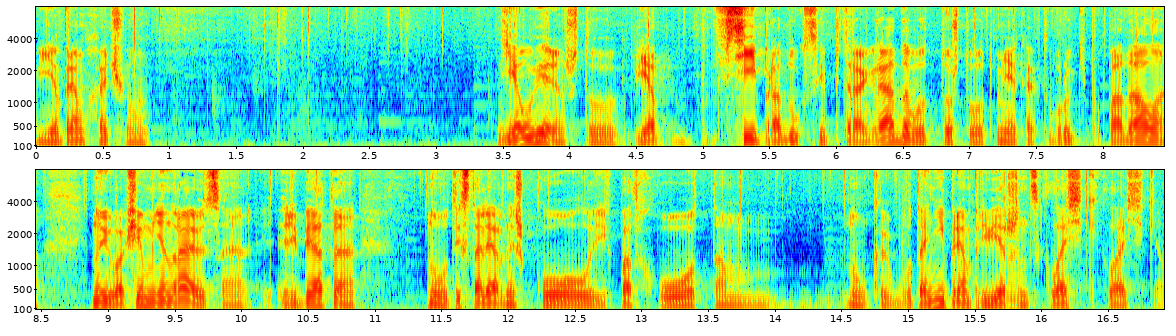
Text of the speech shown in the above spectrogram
я прям хочу. Я уверен, что я всей продукции Петрограда, вот то, что вот мне как-то в руки попадало, ну и вообще мне нравятся ребята, ну вот их столярная школа, их подход, там, ну как бы вот они прям приверженцы классики-классики.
